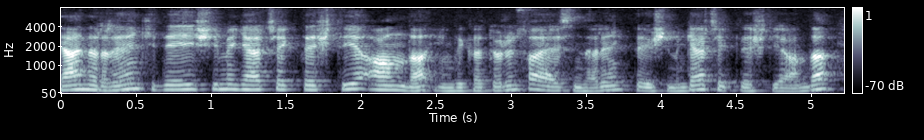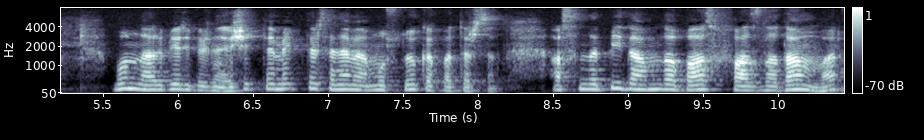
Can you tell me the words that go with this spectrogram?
Yani renk değişimi gerçekleştiği anda indikatörün sayesinde renk değişimi gerçekleştiği anda bunlar birbirine eşit demektir. Sen hemen musluğu kapatırsın. Aslında bir damla baz fazladan var.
